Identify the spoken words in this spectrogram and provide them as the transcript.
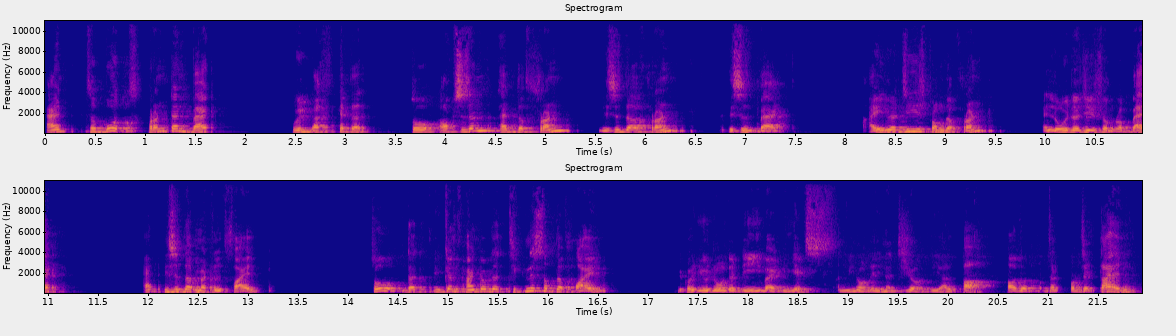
and so both front and back will backscatter. So oxygen at the front, this is the front, this is back. High energy is from the front and low energy is from the back and this is the metal file so that you can find out the thickness of the file because you know the d by dx and you know the energy of the alpha or the, the projectile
